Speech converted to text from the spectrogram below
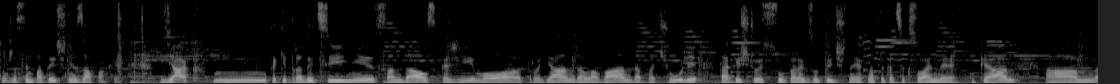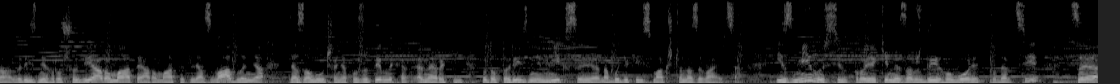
дуже симпатичні запахи. Як такі традиційні сандал, скажімо, троянда, лаванда, пачулі, так і щось суперекзотичне, як, наприклад, сексуальний океан, різні грошові аромати, аромати для зваблення, для залучення позитивних енергій, ну тобто різні мікси на будь-який смак, що називається. Із мінусів, про які не завжди говорять продавці, це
